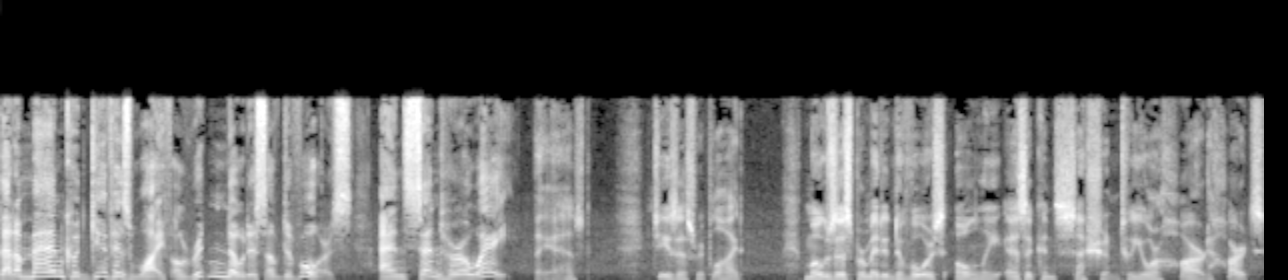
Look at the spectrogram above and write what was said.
that a man could give his wife a written notice of divorce and send her away? They asked. Jesus replied, Moses permitted divorce only as a concession to your hard hearts,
